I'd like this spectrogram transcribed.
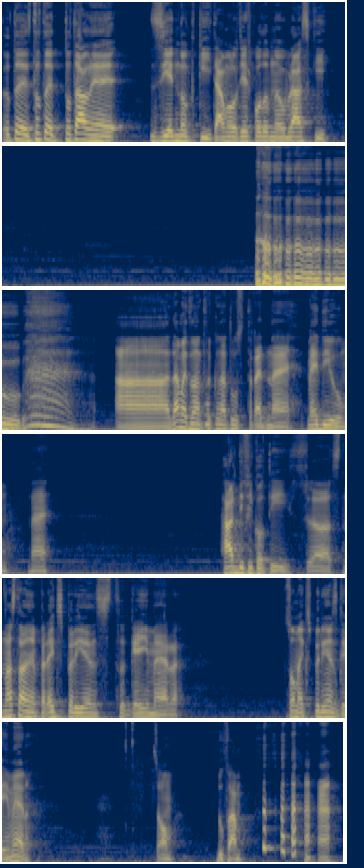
Toto je, toto je totálne z jednotky. Tam bolo tiež podobné obrázky. A dáme to na, to, na tú stredné. Medium. Ne. Hard difficulty. Nastavené pre experienced gamer. Som experienced gamer? Som. Dúfam.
